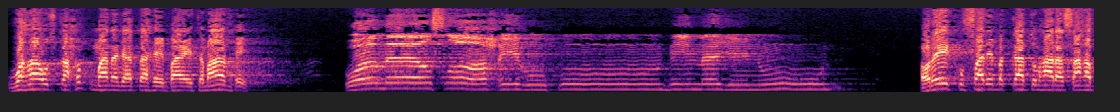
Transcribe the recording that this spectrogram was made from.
وہاں اس کا حکم مانا جاتا ہے با اعتماد ہے۔ وما صاحبكم بمجنون۔ اور ایک کفار مکہ تمہارا صاحب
